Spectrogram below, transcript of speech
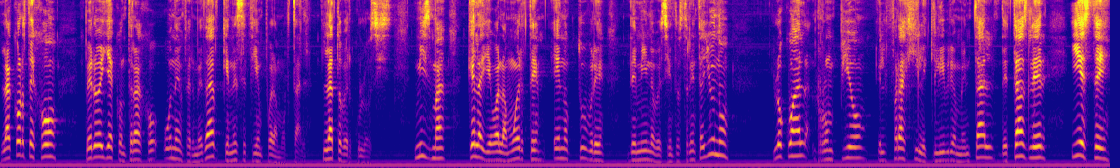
la cortejó, pero ella contrajo una enfermedad que en ese tiempo era mortal, la tuberculosis, misma que la llevó a la muerte en octubre de 1931, lo cual rompió el frágil equilibrio mental de Tansler y este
